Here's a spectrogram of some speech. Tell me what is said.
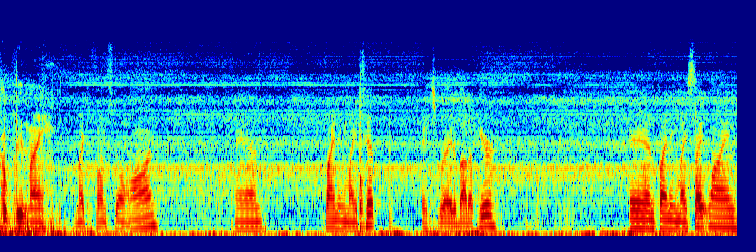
Hopefully my microphone's still on. And finding my tip, it's right about up here. And finding my sight line.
